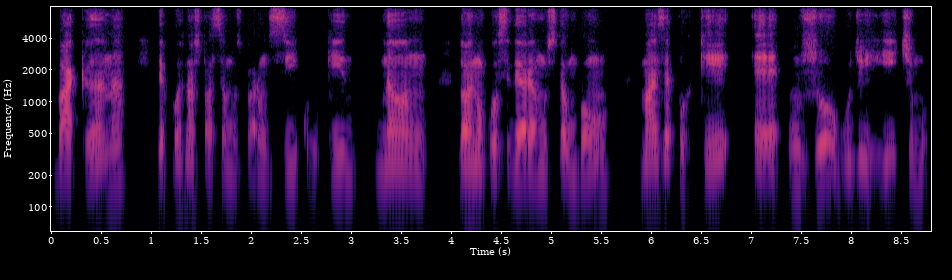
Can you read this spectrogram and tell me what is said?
bacana, depois nós passamos para um ciclo que não nós não consideramos tão bom, mas é porque é um jogo de ritmo,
